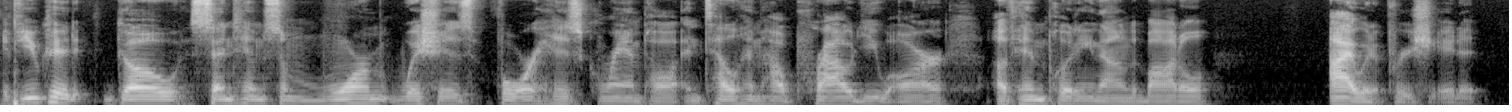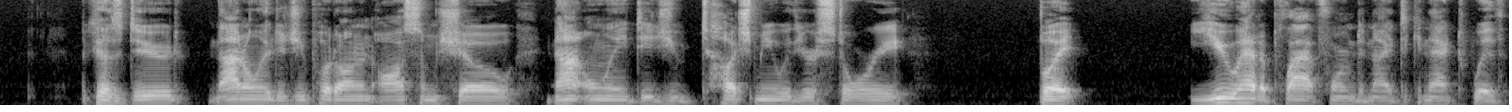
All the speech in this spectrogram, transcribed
If you could go send him some warm wishes for his grandpa and tell him how proud you are of him putting down the bottle, I would appreciate it. Because, dude, not only did you put on an awesome show, not only did you touch me with your story, but you had a platform tonight to connect with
